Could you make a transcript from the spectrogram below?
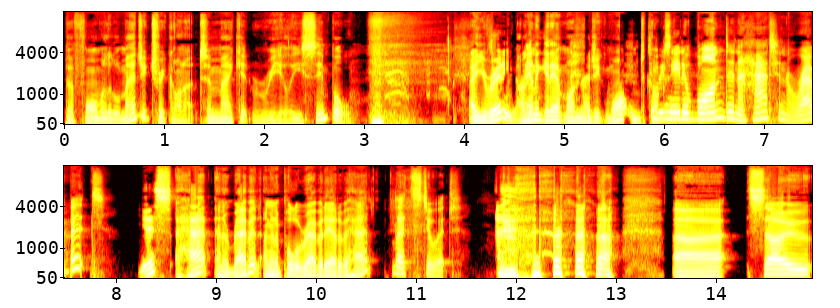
perform a little magic trick on it to make it really simple. Are you ready? I'm going to get out my magic wand. Do we need a wand and a hat and a rabbit? Yes, a hat and a rabbit. I'm going to pull a rabbit out of a hat. Let's do it. uh, so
